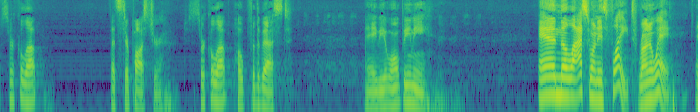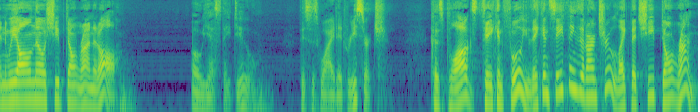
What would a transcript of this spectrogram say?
circle up. That's their posture. Just circle up, hope for the best. Maybe it won't be me. And the last one is flight, run away. And we all know sheep don't run at all. Oh, yes, they do. This is why I did research. Because blogs, they can fool you. They can say things that aren't true, like that sheep don't run.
